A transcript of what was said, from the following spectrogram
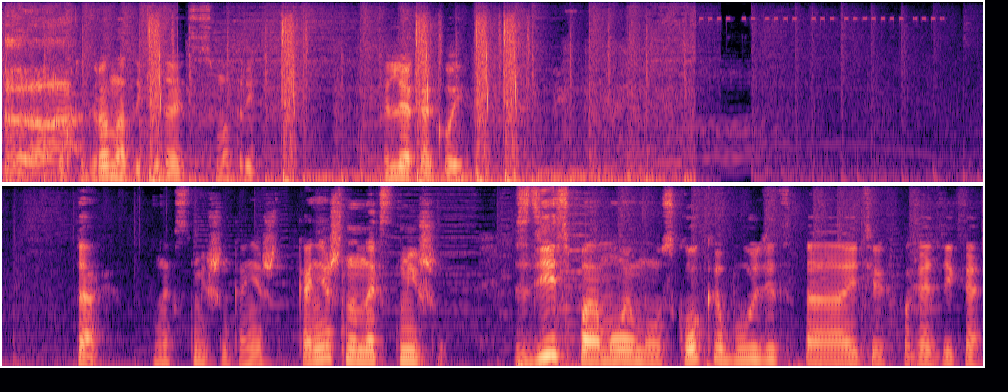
Ух гранаты кидается, смотри. Ля какой. Так, Next Mission, конечно. Конечно, Next Mission. Здесь, по-моему, сколько будет а, этих, погоди-ка,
